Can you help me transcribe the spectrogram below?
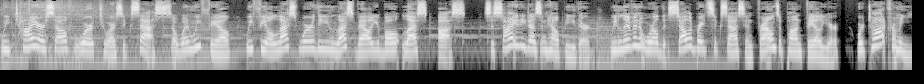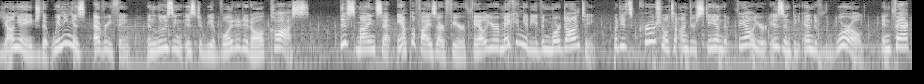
We tie our self worth to our success, so when we fail, we feel less worthy, less valuable, less us. Society doesn't help either. We live in a world that celebrates success and frowns upon failure. We're taught from a young age that winning is everything and losing is to be avoided at all costs. This mindset amplifies our fear of failure, making it even more daunting. But it's crucial to understand that failure isn't the end of the world. In fact,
